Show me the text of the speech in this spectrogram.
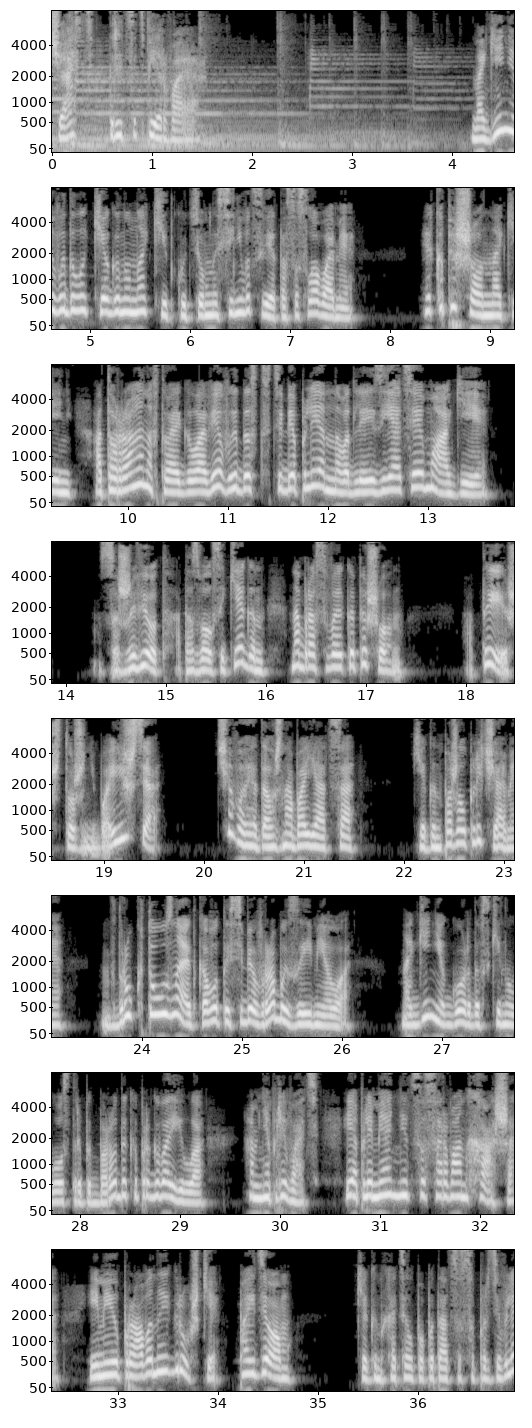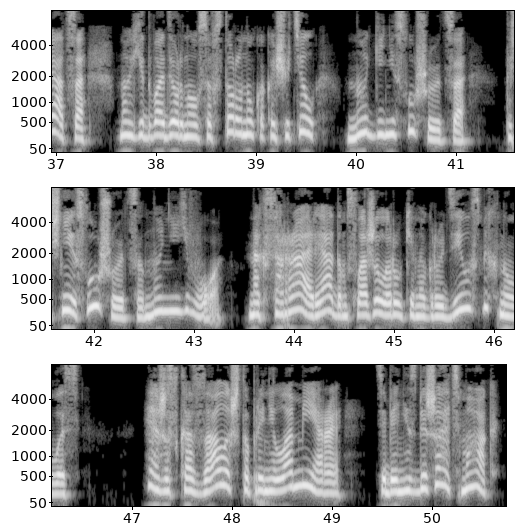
Часть 31. Нагиня выдала Кегану накидку темно-синего цвета со словами «И капюшон накинь, а то рана в твоей голове выдаст в тебе пленного для изъятия магии». «Заживет», — отозвался Кеган, набрасывая капюшон. «А ты что же не боишься?» «Чего я должна бояться?» Кеган пожал плечами. «Вдруг кто узнает, кого ты себе в рабы заимела?» Нагиня гордо вскинула острый подбородок и проговорила. «А мне плевать. Я племянница Сарван Хаша. Имею право на игрушки. Пойдем». Кеган хотел попытаться сопротивляться, но едва дернулся в сторону, как ощутил, ноги не слушаются. Точнее, слушаются, но не его. Наксара рядом сложила руки на груди и усмехнулась. «Я же сказала, что приняла меры. Тебе не сбежать, маг!»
